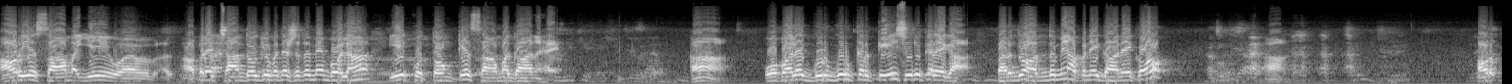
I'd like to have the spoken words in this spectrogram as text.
और ये साम, ये अपने छांदों के उपनिषद में बोला, ये कुत्तों के सामगान है। हाँ वो पहले गुर गुर करके ही शुरू करेगा। परंतु अंत में अपने गाने को हाँ। और तो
